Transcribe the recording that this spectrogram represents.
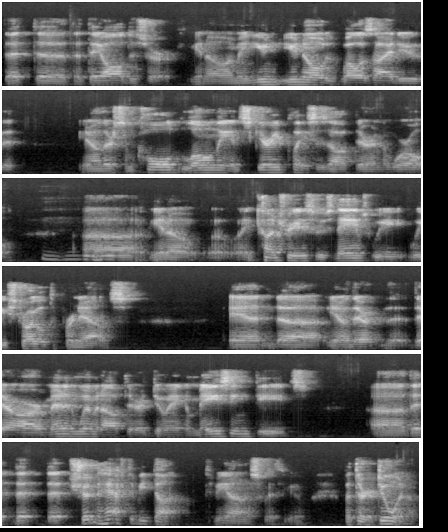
that uh, that they all deserve. You know, I mean, you you know as well as I do that You know, there's some cold, lonely, and scary places out there in the world. Mm-hmm. Uh, you know, in countries whose names we, we struggle to pronounce. And uh, you know, there there are men and women out there doing amazing deeds uh, that, that that shouldn't have to be done, to be honest with you, but they're doing them,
